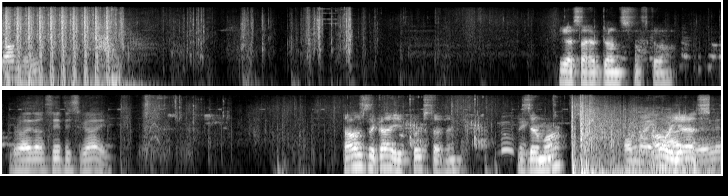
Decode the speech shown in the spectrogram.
Down. Nice. Yes, I have guns. Let's go. Bro, I don't see this guy. That was the guy he pushed, I think. Is there more? Oh my Oh, god. yes. Really?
